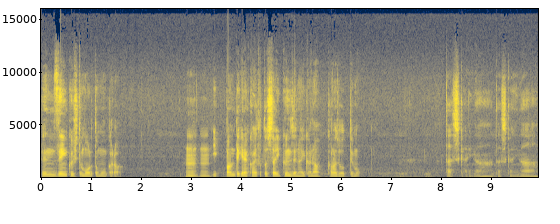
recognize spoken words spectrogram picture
全然行く人もおると思うから、うんうん。一般的な回答としては行くんじゃないかな、彼女おっても。確かにな、確かにな。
